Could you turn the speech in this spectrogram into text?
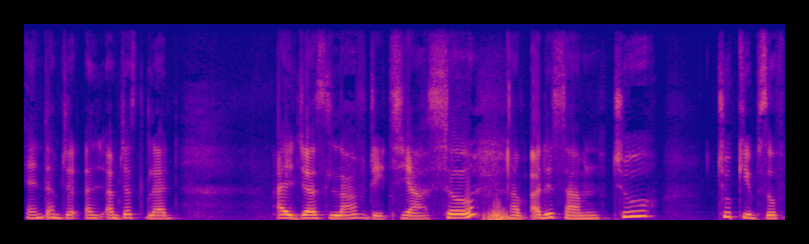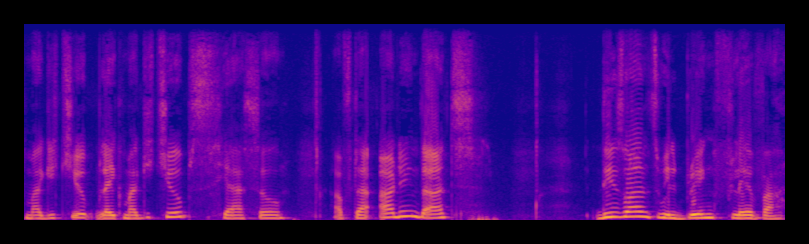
and I'm just I'm just glad. I just loved it. Yeah, so I've added some two two cubes of Maggi cube like Maggi cubes. Yeah, so after adding that, these ones will bring flavor.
